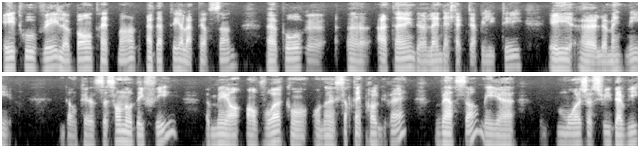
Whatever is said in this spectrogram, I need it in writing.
et trouver le bon traitement adapté à la personne euh, pour euh, atteindre l'indétectabilité et le maintenir. Donc, ce sont nos défis, mais on, voit qu'on a un certain progrès vers ça, mais moi, je suis d'avis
